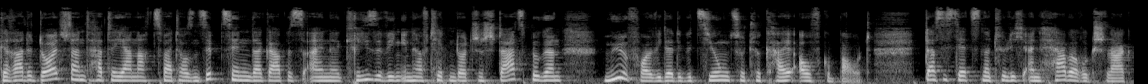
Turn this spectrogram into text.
Gerade Deutschland hatte ja nach 2017, da gab es eine Krise wegen inhaftierten deutschen Staatsbürgern, mühevoll wieder die Beziehungen zur Türkei aufgebaut. Das ist jetzt natürlich ein herber Rückschlag.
